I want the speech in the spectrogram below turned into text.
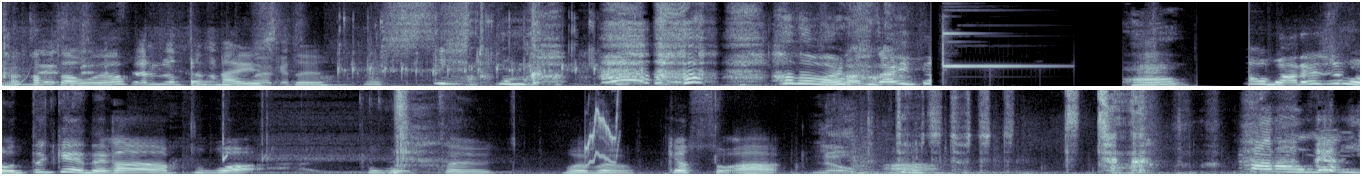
가깝다고요? 샐러드 가까이 먹어야겠다. 있어요. 씨 도망가 하나 말고 가까이 있다. 어? 말해주면 어떡해? 내가 보고 와- 보고 저 뭐야 뭐야 꼈어. 아. 아. 잠깐 따로 온 건지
